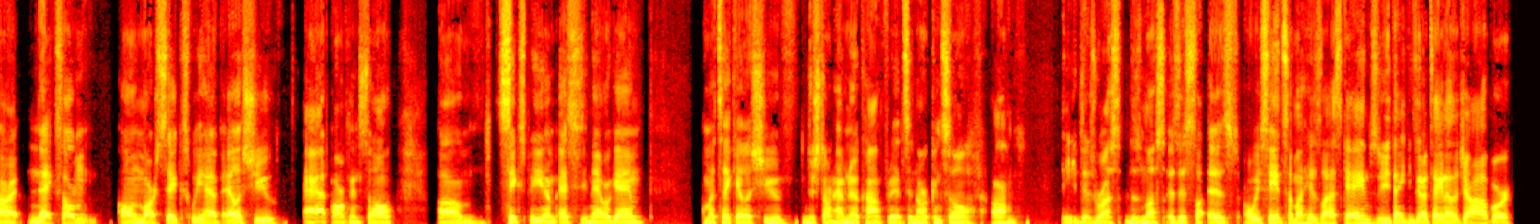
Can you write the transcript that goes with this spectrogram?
All right. Next on on March 6th, we have LSU at Arkansas. Um, 6 p.m. SEC Network game. I'm gonna take LSU. Just don't have no confidence in Arkansas. Um, does Russ? Does Mus? Is this? Is are we seeing some of his last games? Do you think he's gonna take another job, or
